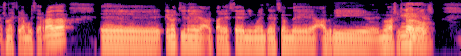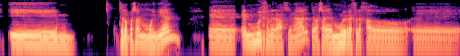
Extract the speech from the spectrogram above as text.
es una historia muy cerrada eh, que no tiene, al parecer, ninguna intención de abrir nuevas No, historias. no. Y te lo pasan muy bien. Eh, es muy generacional, te vas a ver muy reflejado eh,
